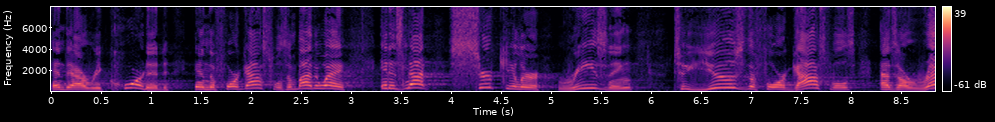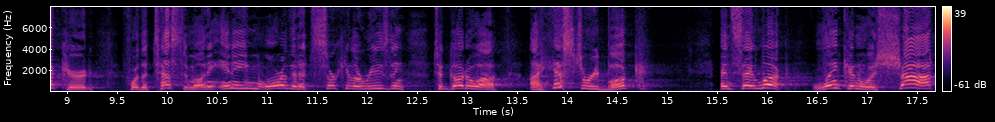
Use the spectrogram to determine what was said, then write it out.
And they are recorded in the four Gospels. And by the way, it is not circular reasoning to use the four Gospels as a record for the testimony any more than it's circular reasoning to go to a, a history book and say, look, Lincoln was shot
